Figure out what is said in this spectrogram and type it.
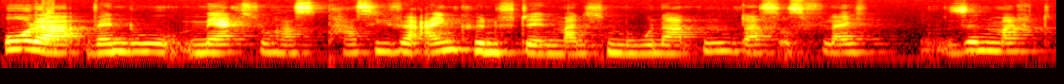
Oder wenn du merkst, du hast passive Einkünfte in manchen Monaten, dass es vielleicht Sinn macht,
